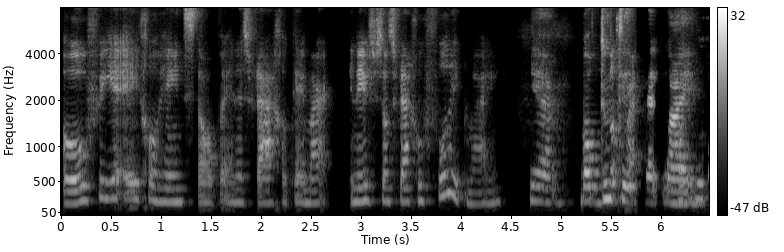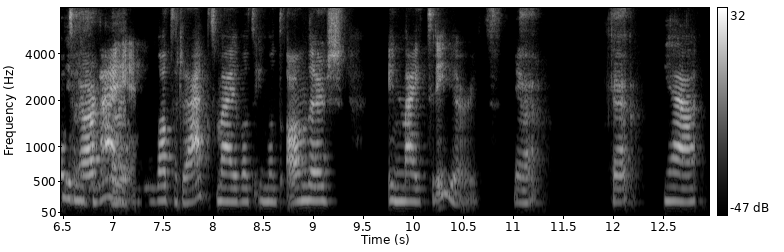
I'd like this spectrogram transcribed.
over je ego heen stappen en eens vragen: oké, maar in eerste instantie vragen: hoe voel ik mij? Ja, wat doet Wat dit met mij? Wat raakt mij? En wat raakt mij, wat iemand anders in mij triggert? Ja. Ja. Ja.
